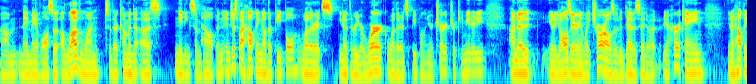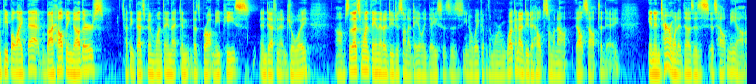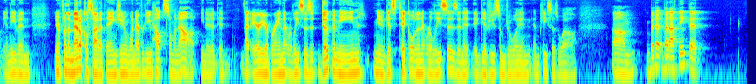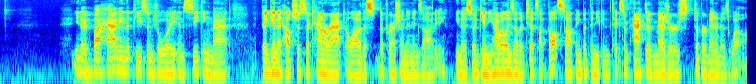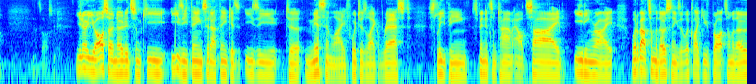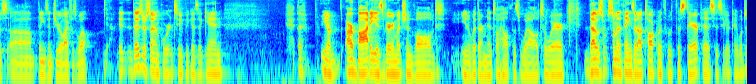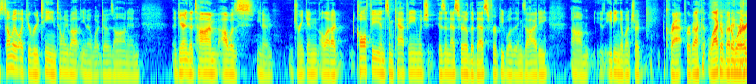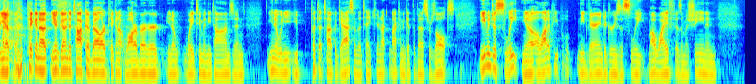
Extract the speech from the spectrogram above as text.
Um, they may have lost a, a loved one, so they're coming to us needing some help. And, and just by helping other people, whether it's you know through your work, whether it's people in your church or community, I know that you know y'all's area in Lake Charles has been devastated by you know hurricane. You know, helping people like that by helping others, I think that's been one thing that can that's brought me peace and definite joy. Um, so that's one thing that I do just on a daily basis is, you know, wake up in the morning. What can I do to help someone out, else out today? And in turn, what it does is, is help me out. And even, you know, from the medical side of things, you know, whenever you help someone out, you know, it, it that area of brain that releases dopamine, you know, gets tickled and it releases and it, it gives you some joy and, and peace as well. Um, but, but I think that, you know, by having the peace and joy and seeking that, again, it helps just to counteract a lot of this depression and anxiety. You know, so again, you have all these other tips like thought stopping, but then you can take some active measures to prevent it as well. That's awesome. You know, you also noted some key easy things that I think is easy to miss in life, which is like rest, sleeping, spending some time outside, eating right. What about some of those things? It look like you've brought some of those um, things into your life as well. Yeah, it, those are so important too because again, you know, our body is very much involved you know with our mental health as well to where that was some of the things that i talked with with this therapist. Is like, okay well just tell me like your routine. Tell me about you know what goes on. And during the time i was you know drinking a lot of coffee and some caffeine which isn't necessarily the best for people with anxiety um, eating a bunch of crap for lack of a better word you know picking up you know going to taco bell or picking up Whataburger you know way too many times. And you know when you, you put that type of gas in the tank you're not, not going to get the best results. Even just sleep you know a lot of people need varying degrees of sleep. My wife is a machine and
